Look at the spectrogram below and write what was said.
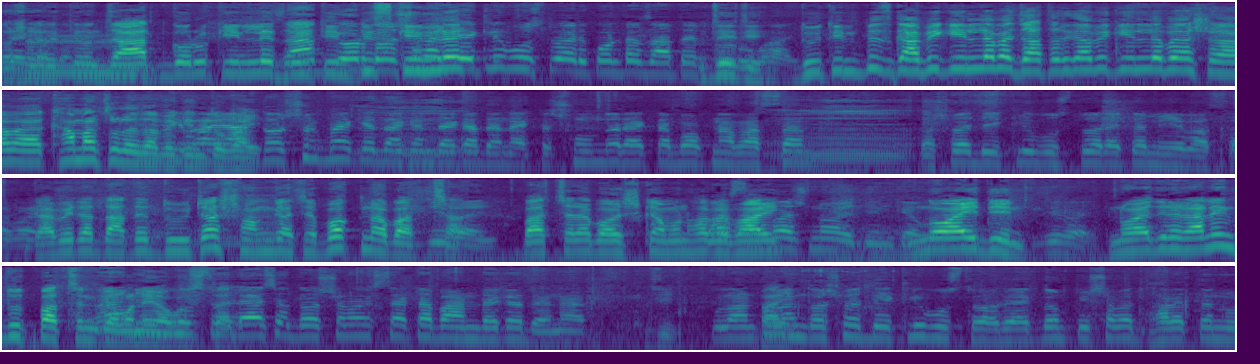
দর্শক জাত গরু কিনলে দুই তিন পিস কিনলে দেখলে বুঝতে পারবে কোনটা জাতের জি জি দুই তিন পিস গাভী কিনলে ভাই জাতের গাভী কিনলে ভাই খামার চলে যাবে কিন্তু ভাই দর্শক ভাইকে দেখেন দেখা দেন একটা সুন্দর একটা বকনা বাচ্চা। দর্শক ভাই দেখলে বুঝতে পারে একটা মেয়ে বাচ্চা ভাই। গাভীটা দাঁতের দুইটার সঙ্গে আছে বকনা বাচ্চা। বাচ্চারা বয়স কেমন হবে ভাই? বাচ্চা বয়স নয় দিন। কেবল। নয় দিন। নয় দিনে রানিং দুধ পাচ্ছেন কেমন এই অবস্থা অবস্থায়? দশ একটা বান দেখা দেন আর। জি। পালান দশ দেখলে বুঝতে পারবে। একদম পিসাবের ধারেতে নো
